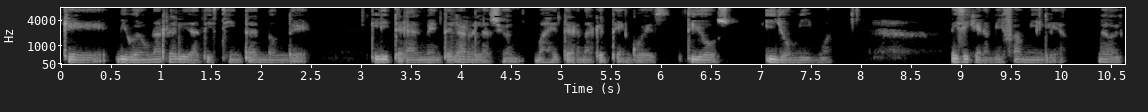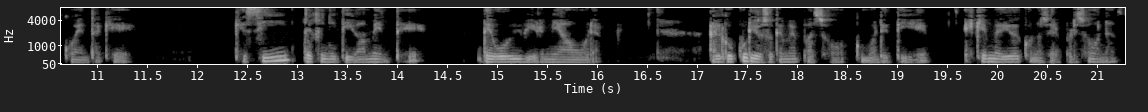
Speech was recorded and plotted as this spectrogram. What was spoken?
que vivo en una realidad distinta en donde literalmente la relación más eterna que tengo es Dios y yo misma, ni siquiera mi familia, me doy cuenta que, que sí, definitivamente debo vivir mi ahora. Algo curioso que me pasó, como les dije, es que en medio de conocer personas,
